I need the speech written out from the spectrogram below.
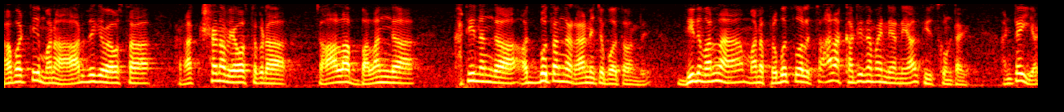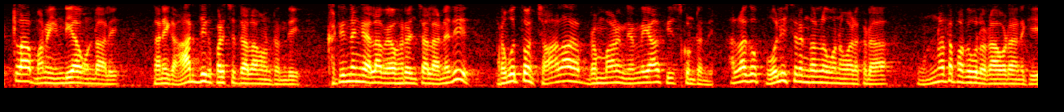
కాబట్టి మన ఆర్థిక వ్యవస్థ రక్షణ వ్యవస్థ కూడా చాలా బలంగా కఠినంగా అద్భుతంగా రాణించబోతోంది. దీనివల్ల మన ప్రభుత్వాలు చాలా కఠినమైన నిర్ణయాలు తీసుకుంటాయి. అంటే ఎట్లా మన ఇండియా ఉండాలి? దానికి ఆర్థిక పరిస్థితి ఎలా ఉంటుంది కఠినంగా ఎలా వ్యవహరించాలి అనేది ప్రభుత్వం చాలా బ్రహ్మాండ నిర్ణయాలు తీసుకుంటుంది. అలాగే పోలీసు రంగంలో ఉన్న వాళ్ళు కూడా ఉన్నత పదవులు రావడానికి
